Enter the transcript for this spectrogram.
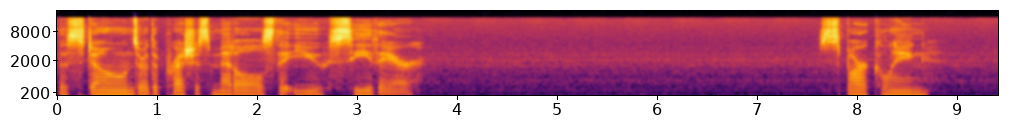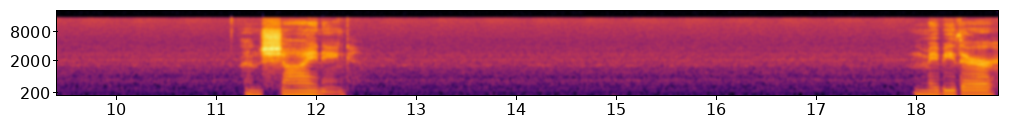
the stones or the precious metals that you see there. Sparkling and shining. Maybe they're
